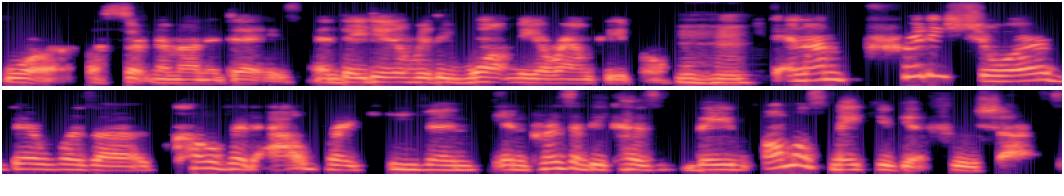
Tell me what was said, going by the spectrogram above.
For a certain amount of days. And they didn't really want me around people. Mm-hmm. And I'm pretty sure there was a COVID outbreak even in prison because they almost make you get flu shots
